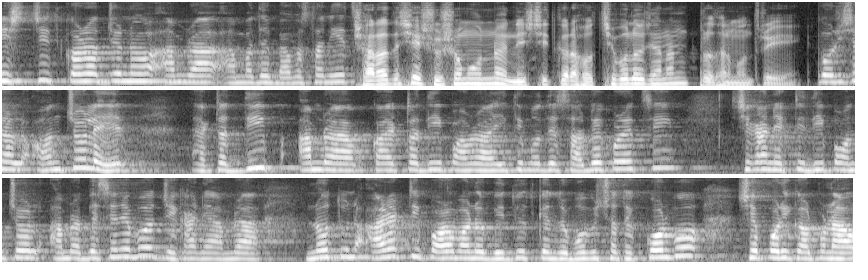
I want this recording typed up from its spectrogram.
নিশ্চিত করার জন্য আমরা আমাদের ব্যবস্থা নিয়েছি। সারা দেশে সুষম উন্নয়ন নিশ্চিত করা হচ্ছে বলেও জানান প্রধানমন্ত্রী। বরিশাল অঞ্চলের একটা দ্বীপ আমরা কয়েকটা দ্বীপ আমরা ইতিমধ্যে সার্ভে করেছি। সেখানে একটি দ্বীপ অঞ্চল আমরা বেছে নেব যেখানে আমরা নতুন আরেকটি পরমাণু বিদ্যুৎ কেন্দ্র ভবিষ্যতে করব সে পরিকল্পনাও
